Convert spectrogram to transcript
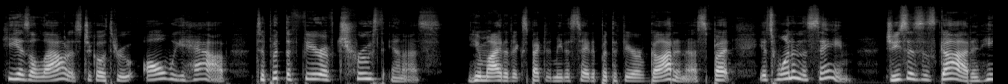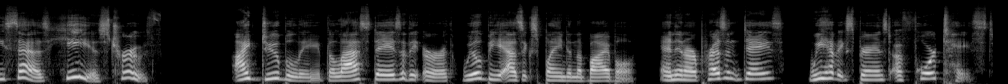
He has allowed us to go through all we have to put the fear of truth in us. You might have expected me to say to put the fear of God in us, but it's one and the same. Jesus is God, and He says He is truth. I do believe the last days of the earth will be as explained in the Bible, and in our present days, we have experienced a foretaste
